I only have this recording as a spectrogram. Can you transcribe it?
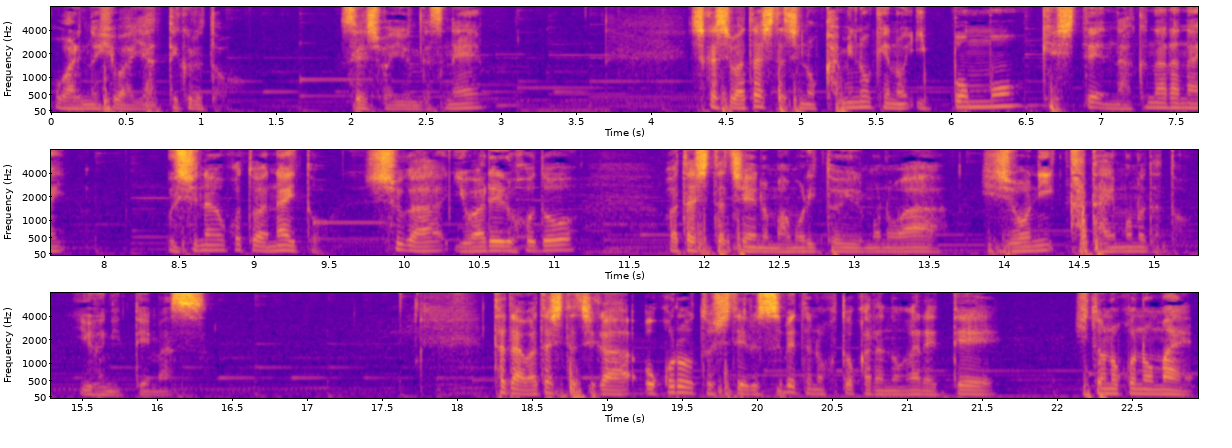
終わりの日はやってくると聖書は言うんですね。しかし私たちの髪の毛の一本も決してなくならない。失うことはないと主が言われるほど私たちへの守りというものは非常に固いものだというふうに言っています。ただ私たちが起ころうとしている全てのことから逃れて人の子の前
